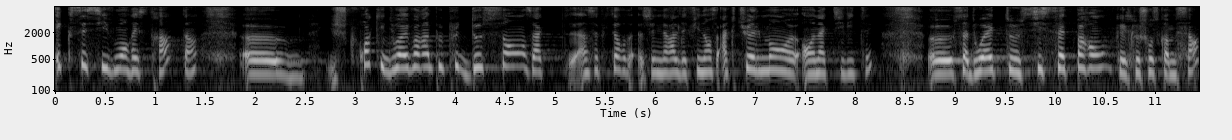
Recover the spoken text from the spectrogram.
excessivement restreinte. Hein. Euh, je crois qu'il doit y avoir un peu plus de 200 inspecteurs généraux des finances actuellement euh, en activité. ça doit être 6-7 par an, quelque chose comme ça.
